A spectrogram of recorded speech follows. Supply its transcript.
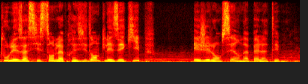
tous les assistants de la présidente, les équipes, et j'ai lancé un appel à témoins.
